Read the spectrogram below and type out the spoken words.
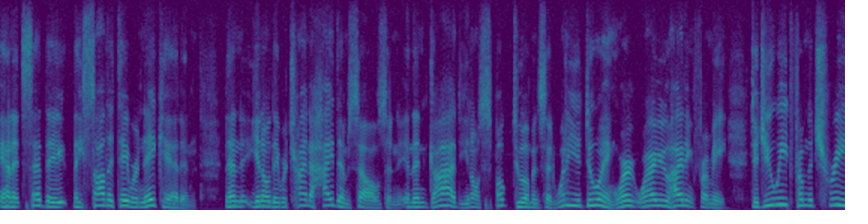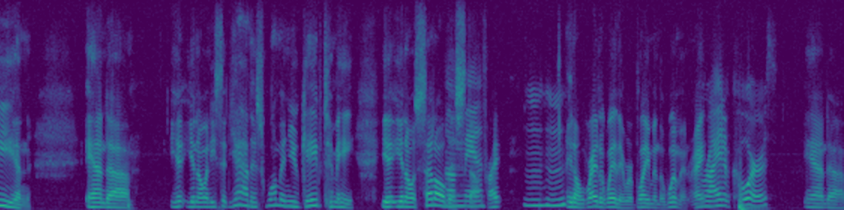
and it said they they saw that they were naked and then you know they were trying to hide themselves and and then god you know spoke to them and said what are you doing? Where why are you hiding from me? Did you eat from the tree? And and uh you, you know and he said yeah this woman you gave to me you, you know said all oh, this oh, stuff right Mm-hmm. You know, right away they were blaming the woman, right? Right, of course. And uh,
